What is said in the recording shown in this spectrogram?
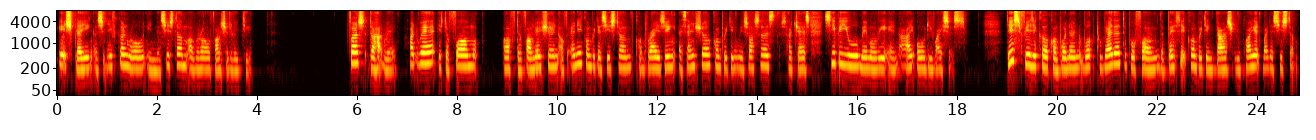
each playing a significant role in the system overall functionality. First, the hardware. Hardware is the form of the foundation of any computer system comprising essential computing resources such as CPU, memory, and I.O. devices. These physical components work together to perform the basic computing tasks required by the system.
